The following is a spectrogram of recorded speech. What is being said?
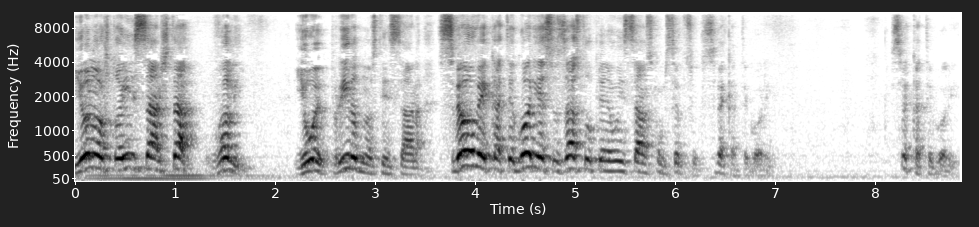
i ono što insan šta voli. I ovo je prirodnost insana. Sve ove kategorije su zastupljene u insanskom srcu, sve kategorije. Sve kategorije.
